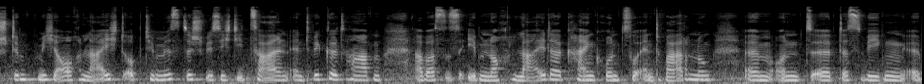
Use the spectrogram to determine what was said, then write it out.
stimmt mich auch leicht optimistisch, wie sich die Zahlen entwickelt haben. Aber es ist eben noch leider kein Grund zur Entwarnung. Und äh, deswegen äh,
